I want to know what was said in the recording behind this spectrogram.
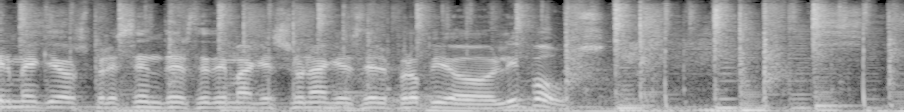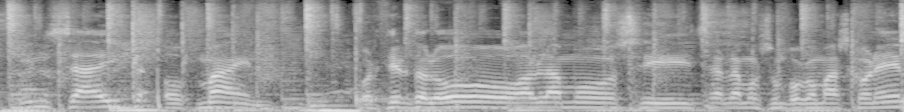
Permitirme que os presente este tema que suena que es del propio Lipos. Inside of Mind. Por cierto, luego hablamos y charlamos un poco más con él.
